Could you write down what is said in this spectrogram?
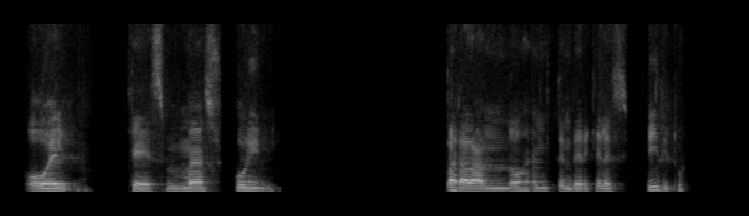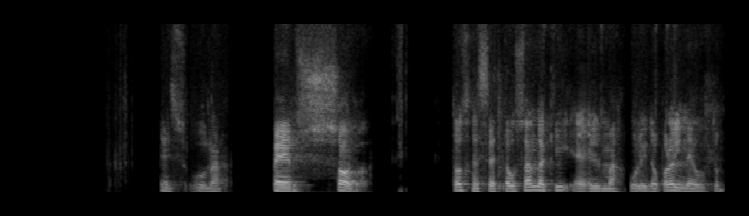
o el que es masculino para darnos a entender que el espíritu es una persona. Entonces se está usando aquí el masculino por el neutro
